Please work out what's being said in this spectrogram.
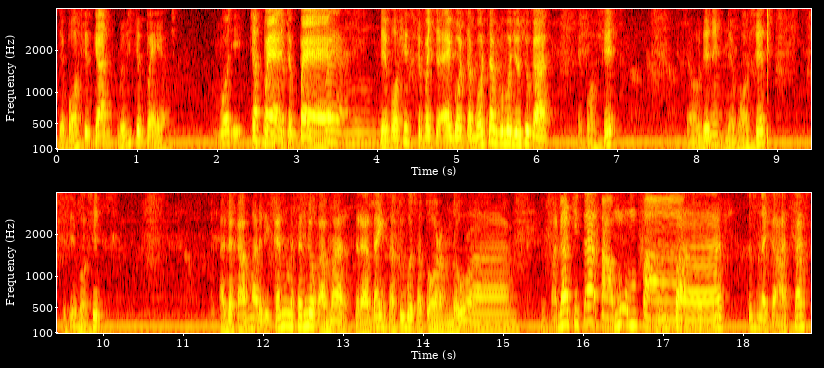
deposit kan berarti cepet ya? Cepet, cepet. anjing. deposit cepet eh gocap gocap gue sama Joshua kan? Deposit ya udah nih deposit terus deposit ada kamar kan mesen dua kamar ternyata yang satu buat satu orang doang. Padahal kita tamu empat. empat. Terus naik ke atas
